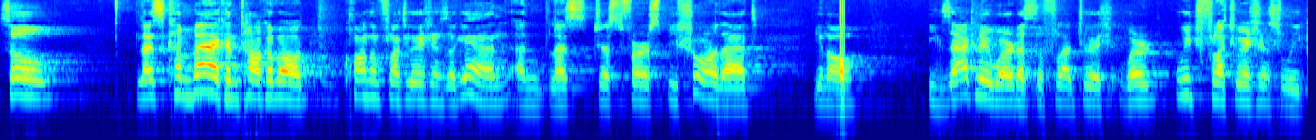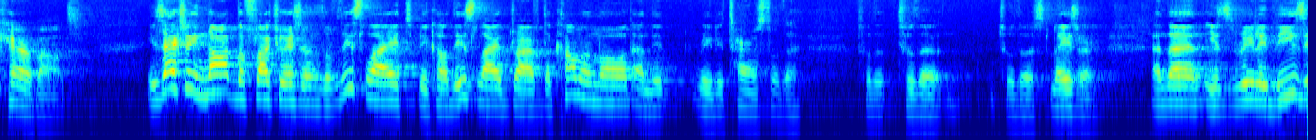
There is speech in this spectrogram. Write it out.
So let's come back and talk about quantum fluctuations again, and let's just first be sure that, you know, exactly where does the fluctuation, where, which fluctuations we care about? It's actually not the fluctuations of this light because this light drives the common mode and it really turns to the, to the, to the, to the laser. And then it's really these,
